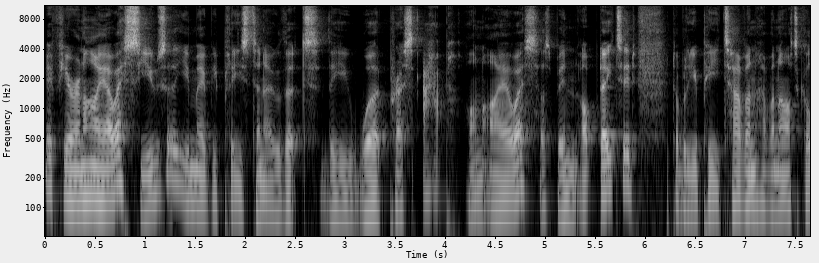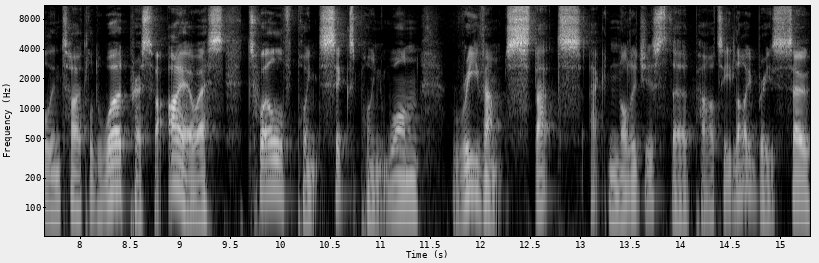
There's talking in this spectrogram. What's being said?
If you're an iOS user, you may be pleased to know that the WordPress app on iOS has been updated. WP Tavern have an article entitled WordPress for iOS 12.6.1 revamped stats acknowledges third party libraries. So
